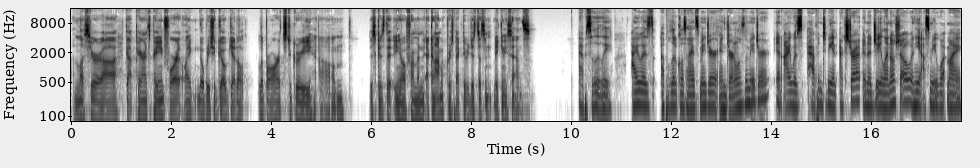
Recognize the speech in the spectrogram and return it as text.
unless you're uh, got parents paying for it, like nobody should go get a liberal arts degree, um, just because that you know, from an economic perspective, it just doesn't make any sense. Absolutely. I was a political science major and journalism major, and I was happened to be an extra in a Jay Leno show. And he asked me what my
